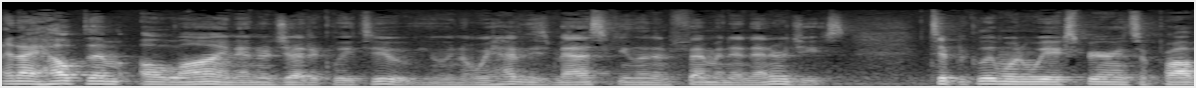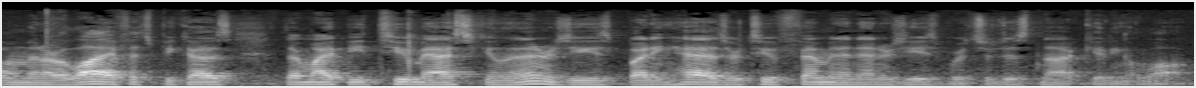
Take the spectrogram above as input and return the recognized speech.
and I help them align energetically too. You know, we have these masculine and feminine energies. Typically, when we experience a problem in our life, it's because there might be two masculine energies butting heads or two feminine energies which are just not getting along.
